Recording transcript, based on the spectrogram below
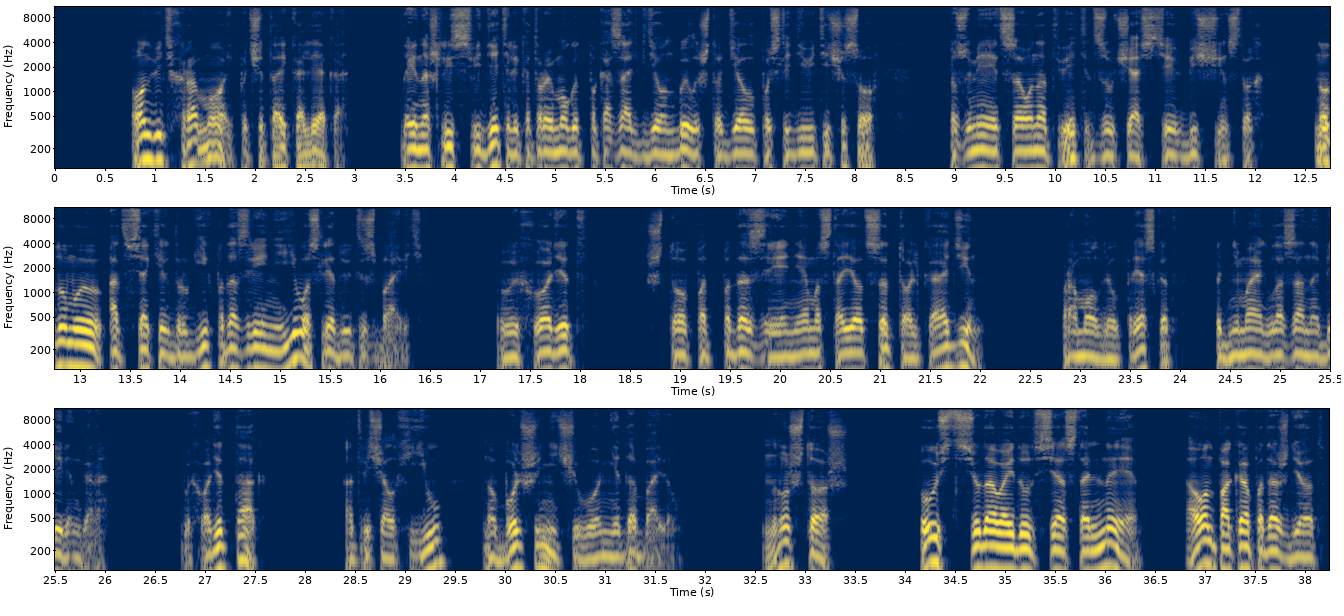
Он ведь хромой, почитай калека. Да и нашлись свидетели, которые могут показать, где он был и что делал после девяти часов. Разумеется, он ответит за участие в бесчинствах, но, думаю, от всяких других подозрений его следует избавить. Выходит, что под подозрением остается только один, промолвил Прескотт, поднимая глаза на Берингера. Выходит так отвечал Хью, но больше ничего не добавил. Ну что ж, пусть сюда войдут все остальные, а он пока подождет.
